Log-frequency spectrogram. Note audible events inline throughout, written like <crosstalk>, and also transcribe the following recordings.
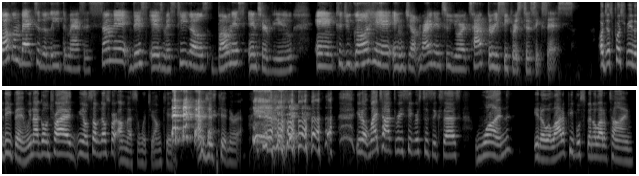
Welcome back to the Lead the Masses Summit. This is Miss TGo's bonus interview. And could you go ahead and jump right into your top three secrets to success? Or just push me in the deep end. We're not going to try, you know, something else for. I'm messing with you. I'm kidding. I'm just <laughs> kidding around. <laughs> you know, my top three secrets to success. One, you know, a lot of people spend a lot of time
